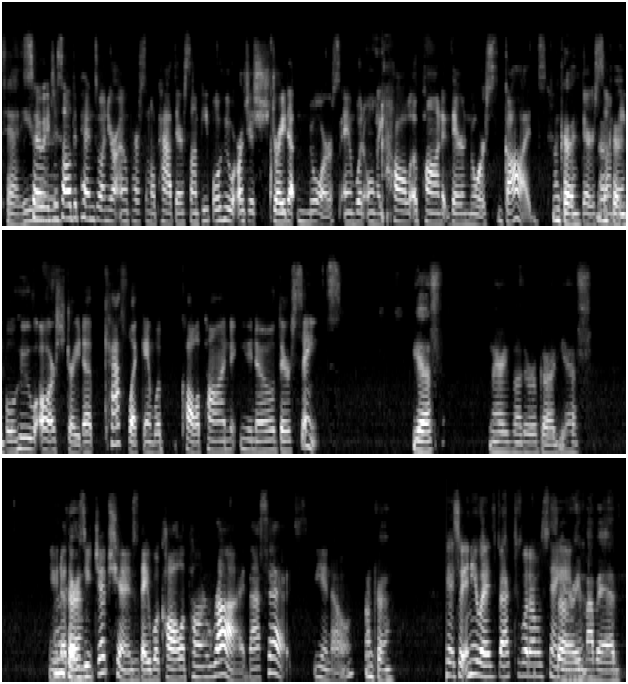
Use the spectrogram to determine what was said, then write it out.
Tad here. So it just all depends on your own personal path. There are some people who are just straight up Norse and would only call upon their Norse gods. okay. There are some Okay. people who are straight up Catholic and would call upon, you know, their saints. Yes. Mary, Mother of God, yes. You know, Okay. there's Egyptians, they would call upon Ra, Bastet, you know. Okay. Okay, so anyways, back to what I was saying. Sorry, my bad.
